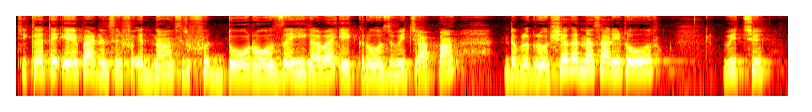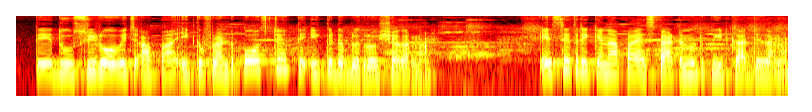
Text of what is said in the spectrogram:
ਠੀਕ ਹੈ? ਤੇ ਇਹ ਪੈਟਰਨ ਸਿਰਫ ਇਦਾਂ ਸਿਰਫ ਦੋ ਰੋਜ਼ ਦਾ ਹੀਗਾ ਵਾ। ਇੱਕ ਰੋਜ਼ ਵਿੱਚ ਆਪਾਂ ਡਬਲ ਕਰੋਸ਼ੀਆ ਕਰਨਾ ਸਾਰੀ ਰੋ ਵਿੱਚ ਤੇ ਦੂਸਰੀ ਰੋ ਵਿੱਚ ਆਪਾਂ ਇੱਕ ਫਰੰਟ ਪੋਸਟ ਤੇ ਇੱਕ ਡਬਲ ਕਰੋਸ਼ੀਆ ਕਰਨਾ। ਇਸੇ ਤਰੀਕੇ ਨਾਲ ਆਪਾਂ ਇਸ ਪੈਟਰਨ ਨੂੰ ਰਿਪੀਟ ਕਰਦੇ ਜਾਣਾ।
